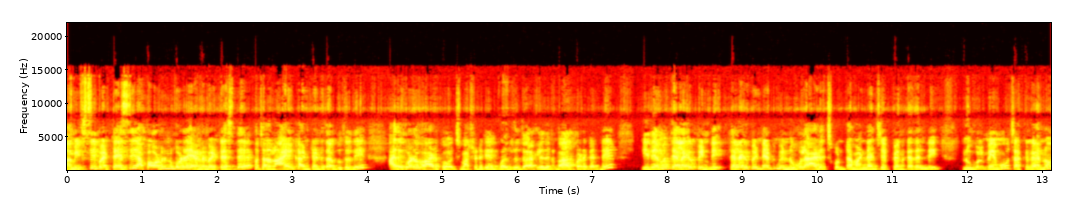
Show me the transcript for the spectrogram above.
ఆ మిక్సీ పెట్టేసి ఆ పౌడర్ను కూడా ఎండబెట్టేస్తే కొంచెం ఆయిల్ కంటెంట్ తగ్గుతుంది. అది కూడా వాడుకోవచ్చు. మస్టర్డ్ కేక్ బదులు దొరకలేదని బాధపడకండి. ఇదేమో తెలగపిండి తెలగపిండి అంటే మేము నువ్వులు ఆడించుకుంటామండి అని చెప్పాను కదండి. నువ్వులు మేము చక్కగాను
